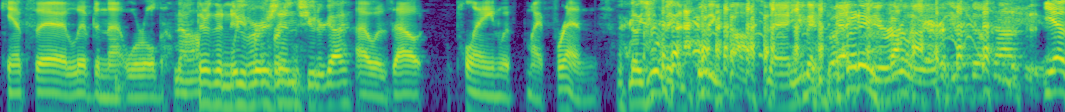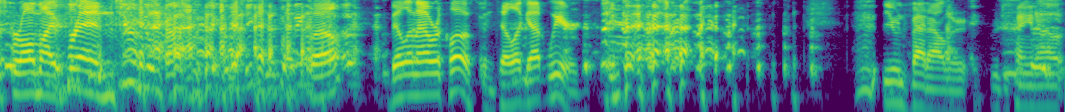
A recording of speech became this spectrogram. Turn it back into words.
Can't say I lived in that world. No, There's a Were new you version. shooter guy. I was out playing with my friends. No, you were making pudding pops, man. You made that Pudding pops. earlier. You're Cosby. yes, for all my friends. You and Bill Cosby were making pudding Well. Bill and I were close until it got weird. you and Fat Albert were just hanging out.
